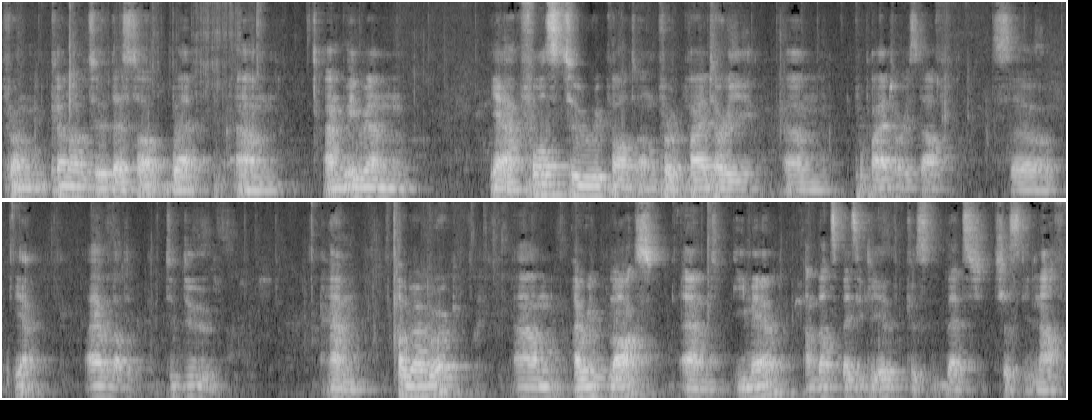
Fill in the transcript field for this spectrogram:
from kernel to desktop, web. Um, I'm even yeah, forced to report on proprietary um, proprietary stuff. So yeah, I have a lot to do. Um, how do I work? Um, I read blogs and email, and that's basically it because that's just enough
